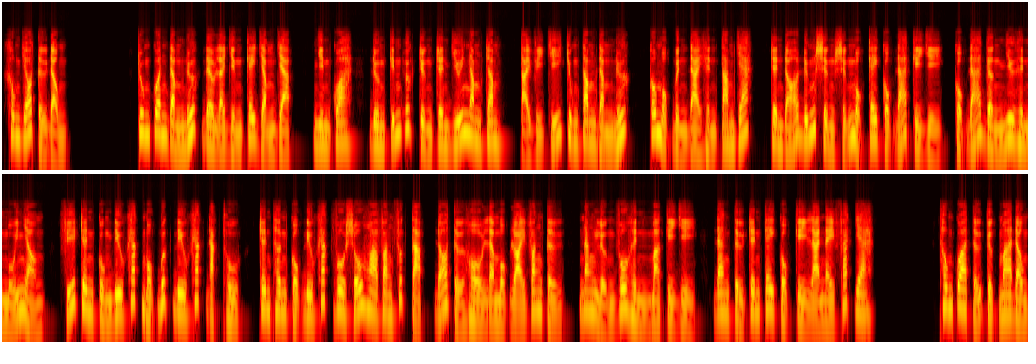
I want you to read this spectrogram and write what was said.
không gió tự động. Trung quanh đầm nước đều là rừng cây dặm dạp, nhìn qua, đường kính ước chừng trên dưới 500, tại vị trí trung tâm đầm nước, có một bình đài hình tam giác, trên đó đứng sừng sững một cây cột đá kỳ dị, cột đá gần như hình mũi nhọn, phía trên cùng điêu khắc một bức điêu khắc đặc thù, trên thân cột điêu khắc vô số hoa văn phức tạp, đó tự hồ là một loại văn tự, năng lượng vô hình mà kỳ dị, đang từ trên cây cột kỳ lạ này phát ra. Thông qua tử cực ma đồng,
